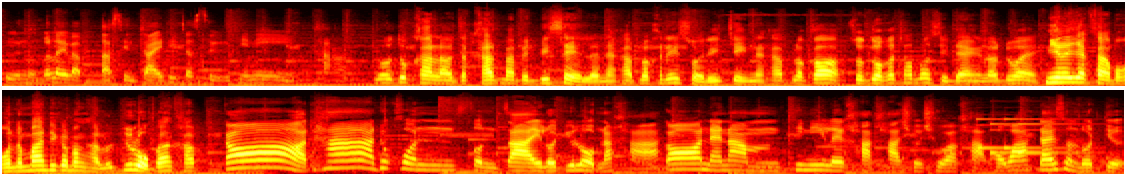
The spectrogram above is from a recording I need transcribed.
คืนหนูก็เลยแบบตัดสินใจที่จะซื้อที่นี่ค่ะรถทุกคันเราจะคัดมาเป็นพิเศษเลยนะครับรถคันนี้สวยจริงๆนะครับแล้วก็ส่วนตัวก็ชอบรถสีแดงอยู่แล้วด้วย มีอะไรอยากฝากบอกคนทางบ้านที่กำลังหารถยุโรปบ้างครับ ก็ถ้าทุกคนสนใจรถยุโรปนะคะ ก็แนะนำที่นี่เลยค่ะคาชัวร์ๆค่ะ เพราะว่าได้ส่วนลดเยอะ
